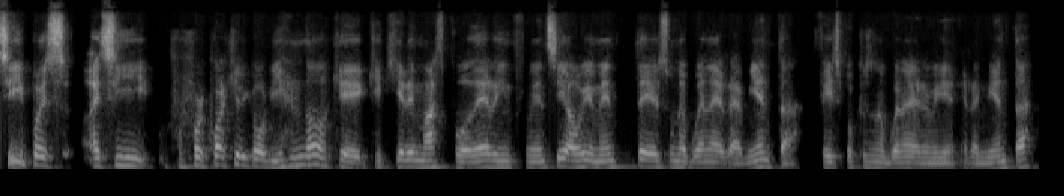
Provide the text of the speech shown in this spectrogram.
Sí, pues sí, por cualquier gobierno que, quiere más poder e influencia, obviamente es una buena herramienta. Facebook es una buena herramienta.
